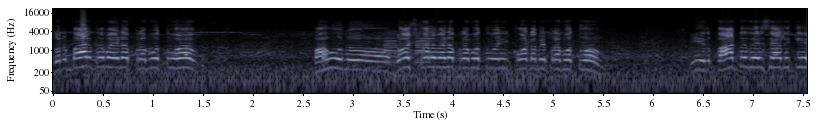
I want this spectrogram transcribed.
దుర్మార్గమైన ప్రభుత్వం బహు దోషకరమైన ప్రభుత్వం ఈ కూటమి ప్రభుత్వం. ఈ భారతదేశానికి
